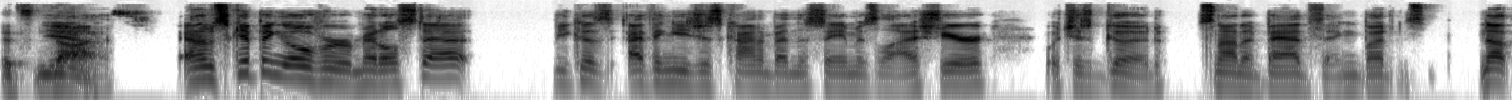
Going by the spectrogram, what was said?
It's nuts. Yeah. And I'm skipping over Mittelstadt because I think he's just kind of been the same as last year, which is good. It's not a bad thing, but it's not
